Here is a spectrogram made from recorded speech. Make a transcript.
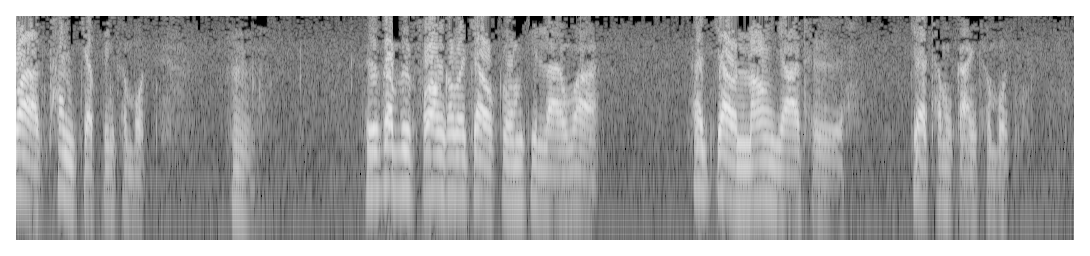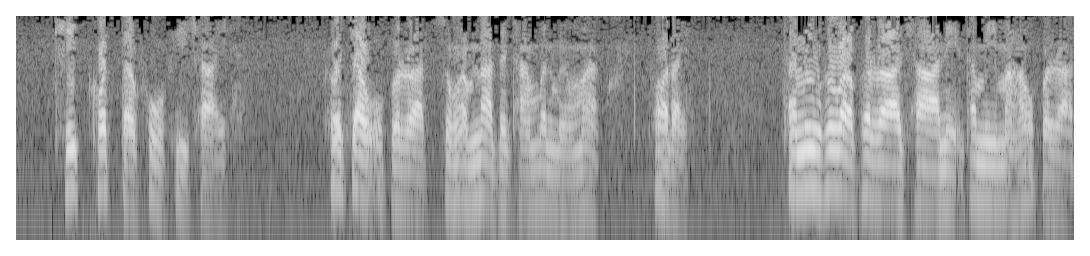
ว่าท่านจะเป็นขบฏหรือก็ไปฟ้องข้าพเจ้ากรมทิลาว่าถ้าเจ้าน้องยาเธอจะทำการขบฏ คิดคดแต่ผู้พี่ชายพระเจ้าอุปราชทรงอำนาจในทางบ้านเมืองมากเพราะอะไรท่านนี้เพราะว่าพระราชานี่ถ้ามีมหาอุปราช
